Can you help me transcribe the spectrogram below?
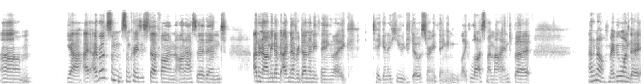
Um, yeah, I, I wrote some some crazy stuff on on acid, and I don't know. I mean, I've I've never done anything like taken a huge dose or anything and like lost my mind, but I don't know. Maybe one day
